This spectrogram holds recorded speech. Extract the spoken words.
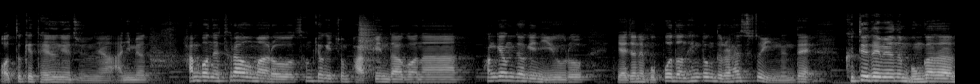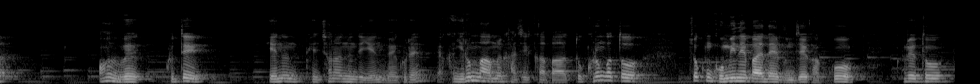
어떻게 대응해 주느냐 아니면 한 번의 트라우마로 성격이 좀 바뀐다거나 환경적인 이유로 예전에 못 보던 행동들을 할 수도 있는데 그때 되면은 뭔가 어, 왜 그때 얘는 괜찮았는데 얘는 왜 그래? 약간 이런 마음을 가질까 봐 또 그런 것도 조금 고민해 봐야 될 문제 같고 그래도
